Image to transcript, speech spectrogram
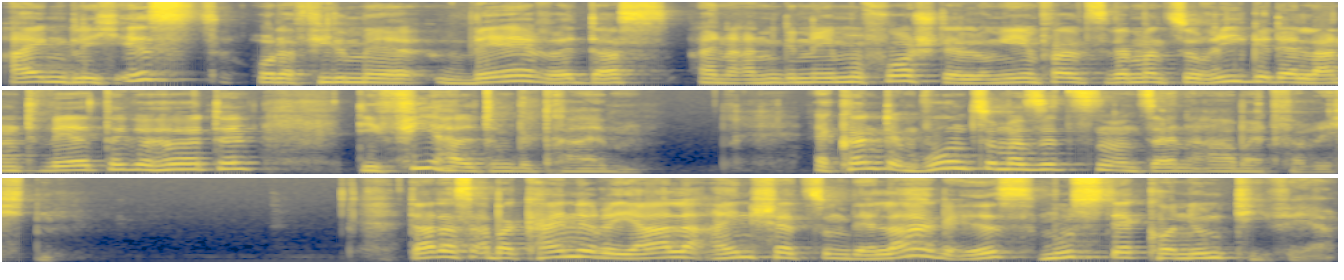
Eigentlich ist oder vielmehr wäre das eine angenehme Vorstellung, jedenfalls wenn man zur Riege der Landwirte gehörte, die Viehhaltung betreiben. Er könnte im Wohnzimmer sitzen und seine Arbeit verrichten. Da das aber keine reale Einschätzung der Lage ist, muss der Konjunktiv her.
